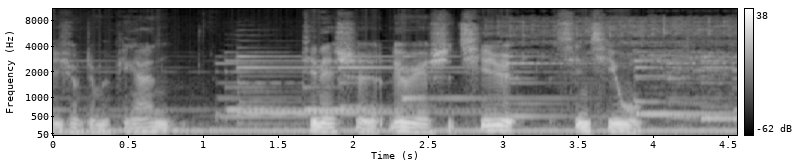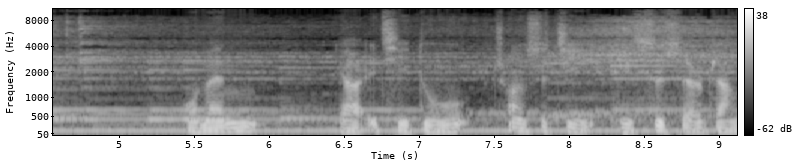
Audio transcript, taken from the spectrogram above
弟兄姊妹平安。今天是六月十七日，星期五。我们要一起读《创世纪》第四十二章。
